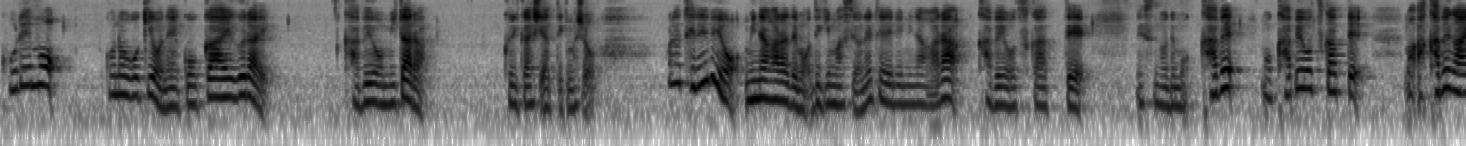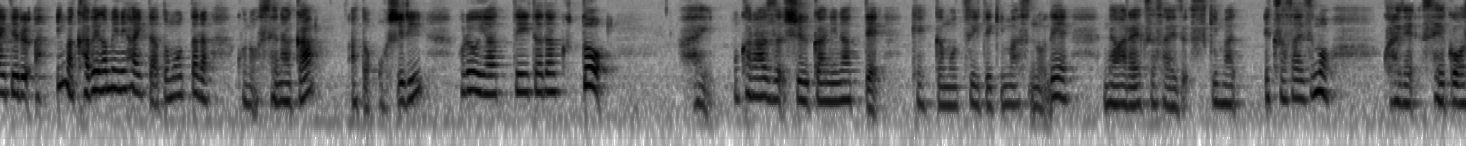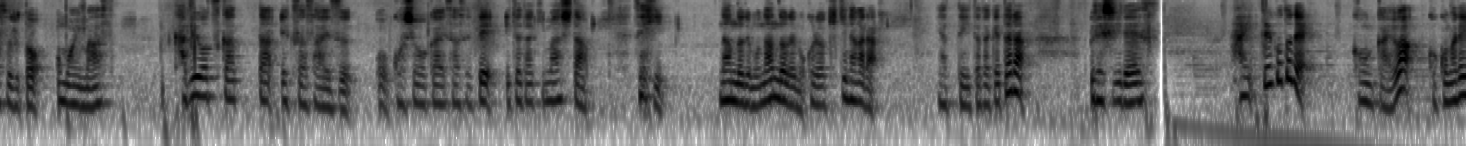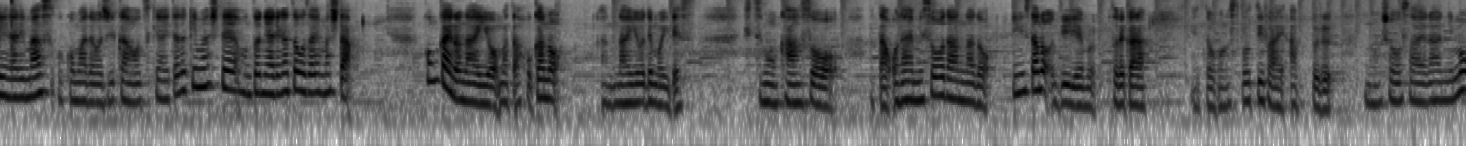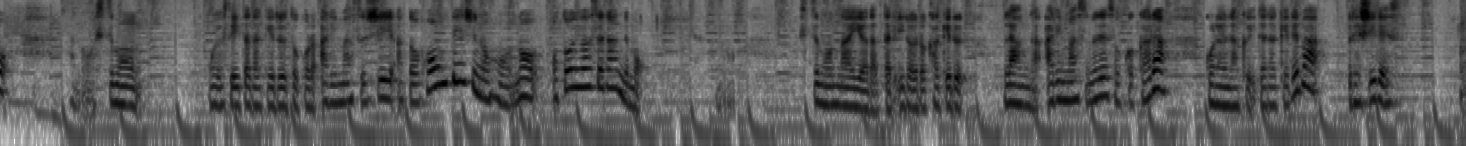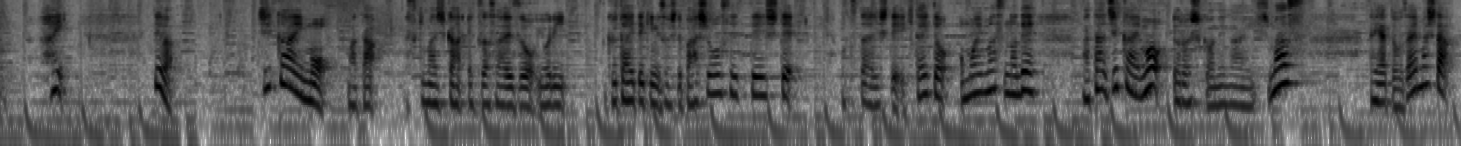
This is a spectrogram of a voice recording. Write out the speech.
これもこの動きをね5回ぐらい壁を見たら繰り返しやっていきましょう。これテレビを見ながらでもできますよね。テレビ見ながら壁を使ってですのでもう壁もう壁を使って、まあ、壁が開いてる。あ今壁が目に入ったと思ったらこの背中あとお尻これをやっていただくとはい。もう必ず習慣になって結果もついてきますのでながらエクササイズ隙間エクササイズもこれで成功すると思います。壁を使ったエクササイズをご紹介させていただきました。是非何度でも何度でもこれを聞きながらやっていただけたら嬉しいです。はいということで今回はここまでになります。ここまでお時間お付き合いいただきまして本当にありがとうございました。今回の内容また他の内容でもいいです。質問感想またお悩み相談などインスタの DM それから、えっと、この Spotify、Apple の詳細欄にもあの質問お寄せいただけるところありますしあとホームページの方のお問い合わせ欄でも質問内容だったりいろいろ書ける欄がありますのでそこからご連絡いただければ嬉しいです。はい。では次回もまた隙間時間エクササイズをより具体的にそして場所を設定して伝えしていきたいと思いますのでまた次回もよろしくお願いします。ありがとうございました。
